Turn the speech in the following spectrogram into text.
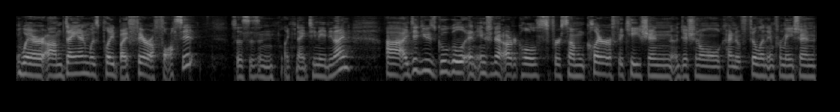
where um, Diane was played by Farrah Fawcett. So this is in like 1989. Uh, I did use Google and internet articles for some clarification, additional kind of fill in information.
